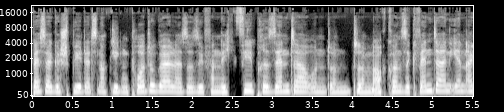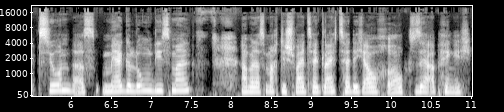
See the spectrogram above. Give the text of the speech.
besser gespielt als noch gegen Portugal. Also sie fand ich viel präsenter und, und ähm, auch konsequenter in ihren Aktionen. Da ist mehr gelungen diesmal. Aber das macht die Schweiz halt gleichzeitig auch, auch sehr abhängig.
